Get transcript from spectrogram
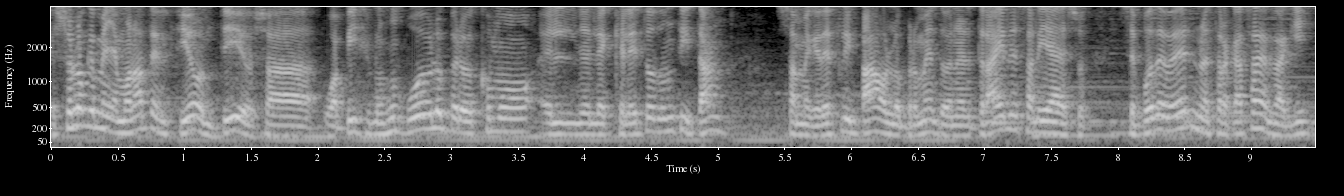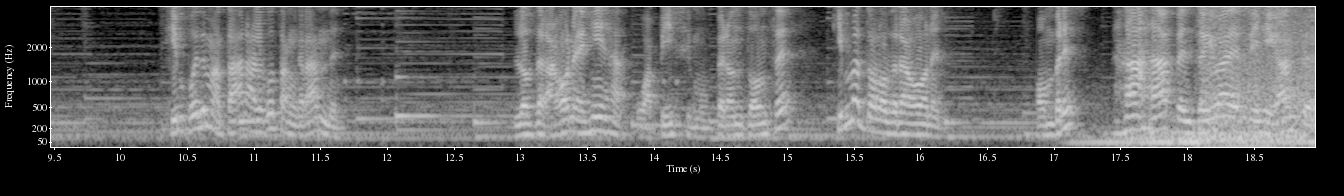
Eso es lo que me llamó la atención, tío. O sea, guapísimo. Es un pueblo, pero es como el, el esqueleto de un titán. O sea, me quedé flipado, os lo prometo. En el trailer salía eso. Se puede ver nuestra casa desde aquí. ¿Quién puede matar algo tan grande? Los dragones, hija. Guapísimo. Pero entonces, ¿quién mató a los dragones? ¿Hombres? Jaja, pensé que iba a decir gigantes.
